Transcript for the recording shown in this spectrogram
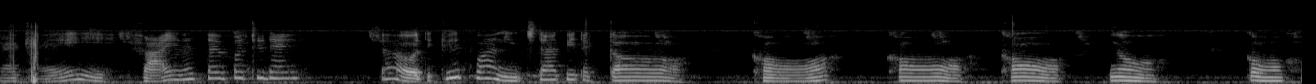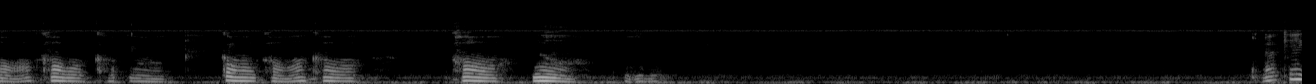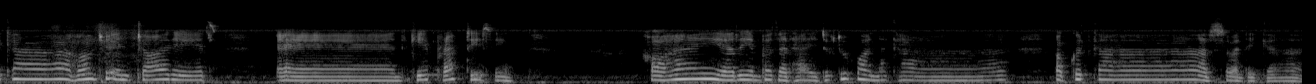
Okay, five letters for today. So the good one start with the go, call, call, call, no, go, call, call, call, no, go, call, call, call, no. Mm-hmm. Okay, guys, hope you enjoyed it. And keep practicing ขอให้เรียนภาษาไทยทุกๆวันนะคะ ขอบคุณค่ะ สวัสดีค่ะ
